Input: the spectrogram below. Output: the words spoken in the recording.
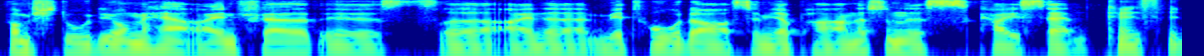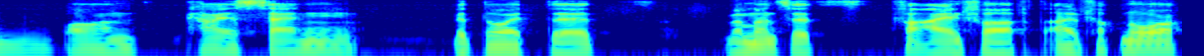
vom Studium her einfällt, ist äh, eine Methode aus dem Japanischen, ist Kaizen. Sinn. Und Kaizen bedeutet, wenn man es jetzt vereinfacht, einfach nur,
